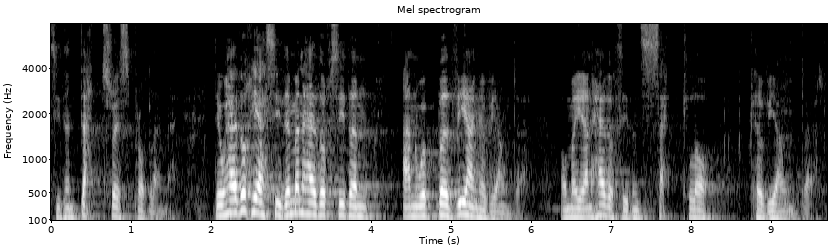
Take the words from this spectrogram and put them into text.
sydd yn datrys problemau. Dyw heddwch Iesu ddim yn heddwch sydd yn anwybyddu anghyfiawnder, ond mae anheddwch sydd yn setlo cyfiawnder.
